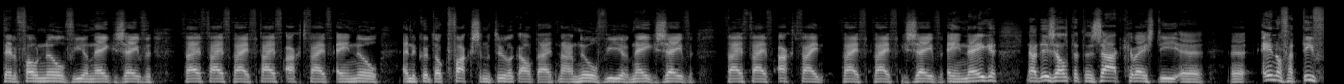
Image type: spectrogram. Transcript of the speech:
Telefoon 0497 555 58510. En u kunt ook faxen natuurlijk altijd naar 0497 558 55719. Nou, dit is altijd een zaak geweest die eh, eh, innovatief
